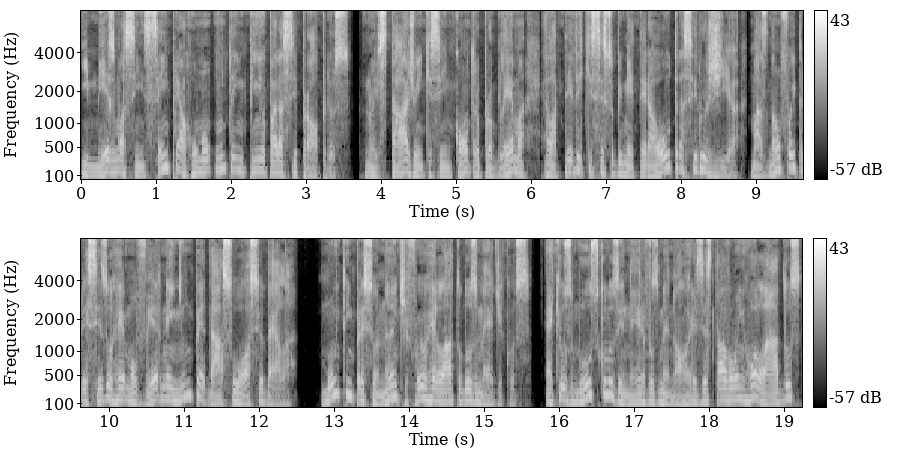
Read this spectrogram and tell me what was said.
e, mesmo assim, sempre arrumam um tempinho para si próprios. No estágio em que se encontra o problema, ela teve que se submeter a outra cirurgia, mas não foi preciso remover nenhum pedaço ósseo dela. Muito impressionante foi o relato dos médicos. É que os músculos e nervos menores estavam enrolados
